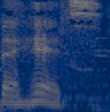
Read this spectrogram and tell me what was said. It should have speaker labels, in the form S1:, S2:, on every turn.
S1: the hits.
